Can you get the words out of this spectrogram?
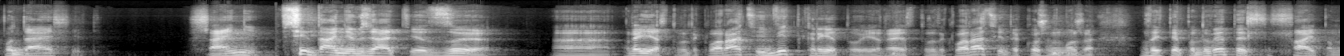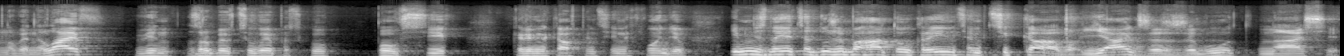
по 10. Ще ні. Всі дані взяті з е, реєстру декларацій, відкритої реєстру декларацій, де кожен може зайти подивитись з сайтом Новини Лайф. Він зробив цю виписку по всіх керівниках пенсійних фондів. І мені здається, дуже багато українцям цікаво, як же живуть наші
